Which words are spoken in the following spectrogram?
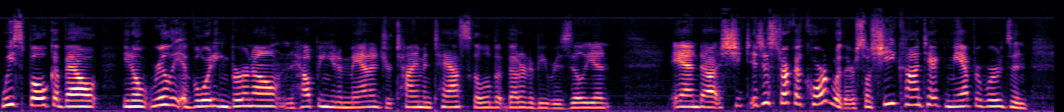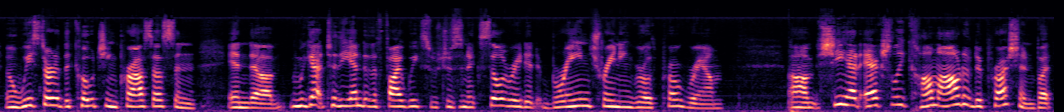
we spoke about you know really avoiding burnout and helping you to manage your time and tasks a little bit better to be resilient and uh, she it just struck a chord with her. So she contacted me afterwards, and, and we started the coaching process, and and uh, we got to the end of the five weeks, which was an accelerated brain training growth program. Um, she had actually come out of depression, but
